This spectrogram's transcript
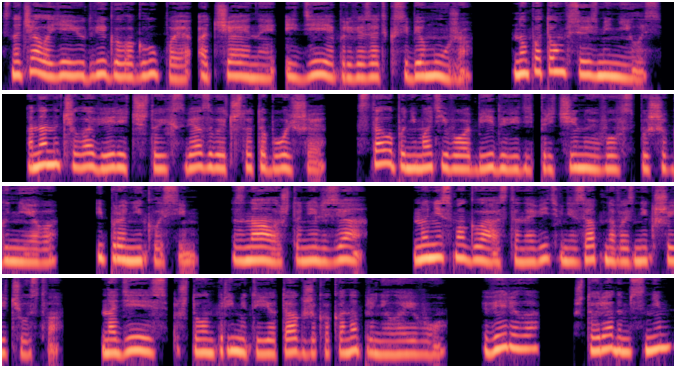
Сначала ею двигала глупая, отчаянная идея привязать к себе мужа. Но потом все изменилось. Она начала верить, что их связывает что-то большее, стала понимать его обиды, видеть причину его вспышек гнева, и прониклась им. Знала, что нельзя, но не смогла остановить внезапно возникшие чувства, надеясь, что он примет ее так же, как она приняла его. Верила, что рядом с ним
